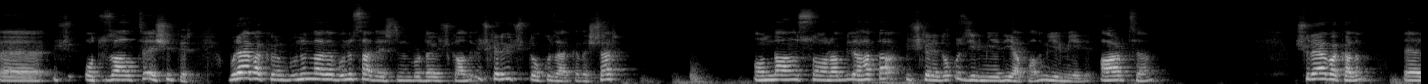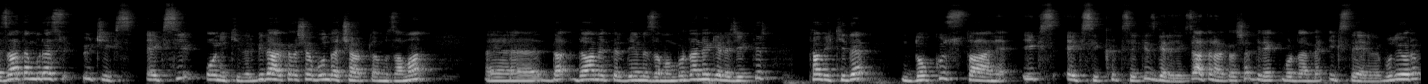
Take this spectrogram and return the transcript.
Ee, 3, 36 eşittir. Buraya bakıyorum. Bununla da bunu sadeleştirin. Burada 3 kaldı. 3 kere 3 9 arkadaşlar. Ondan sonra bir de hatta 3 kere 9 27 yapalım. 27 artı. Şuraya bakalım. Ee, zaten burası 3x eksi 12'dir. Bir de arkadaşlar bunu da çarptığımız zaman ee, da, devam ettirdiğimiz zaman burada ne gelecektir? Tabii ki de 9 tane x eksi 48 gelecek. Zaten arkadaşlar direkt buradan ben x değerimi buluyorum.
